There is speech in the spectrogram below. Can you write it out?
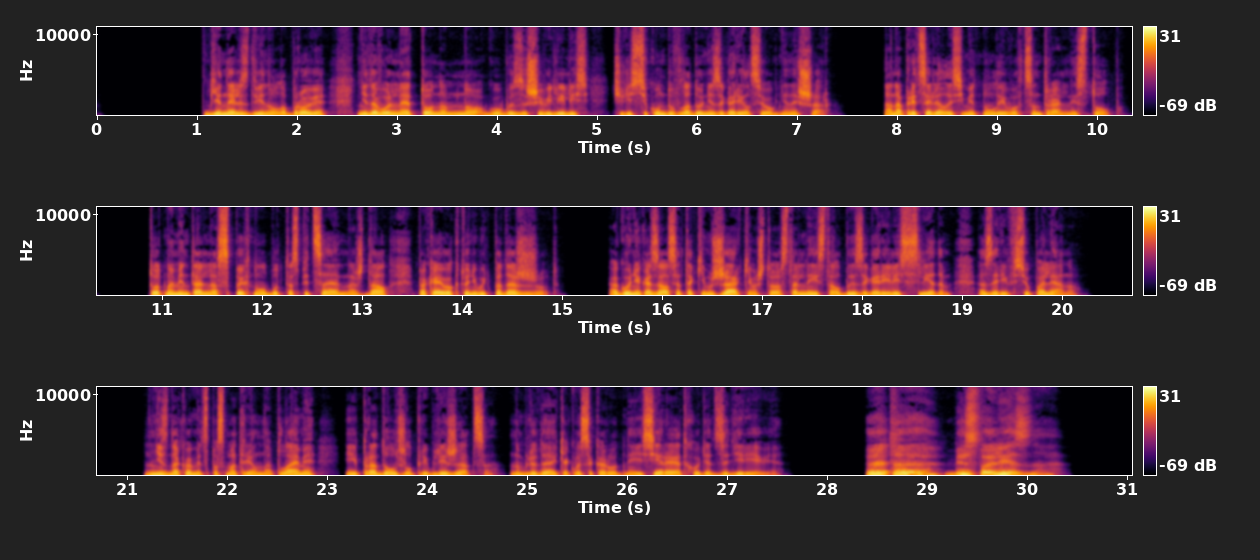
Генель сдвинула брови, недовольная тоном, но губы зашевелились, через секунду в ладони загорелся огненный шар. Она прицелилась и метнула его в центральный столб. Тот моментально вспыхнул, будто специально ждал, пока его кто-нибудь подожжет. Огонь оказался таким жарким, что остальные столбы загорелись следом, озарив всю поляну. Незнакомец посмотрел на пламя и продолжил приближаться, наблюдая, как высокородные серые отходят за деревья. «Это бесполезно», —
